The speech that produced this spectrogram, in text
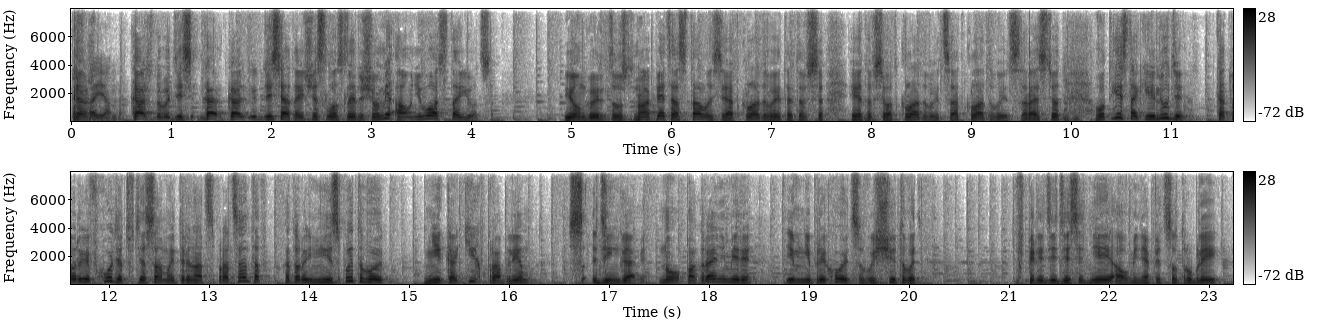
Постоянно. Каждого десятое число следующего месяца, а у него остается. И он говорит, слушай, ну опять осталось и откладывает это все. И это все откладывается, откладывается, растет. Угу. Вот есть такие люди, которые входят в те самые 13%, которые не испытывают никаких проблем с деньгами. Но, по крайней мере, им не приходится высчитывать впереди 10 дней, а у меня 500 рублей –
